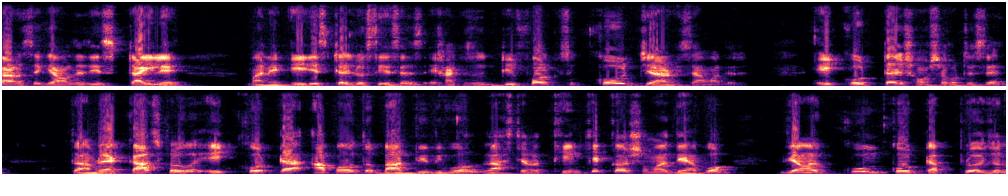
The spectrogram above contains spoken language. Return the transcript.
কারণ হচ্ছে কি, আমাদের যে স্টাইলে মানে এই যে স্টাইলটা সিএসএস এখানে কিছু ডিফল্ট কিছু কোড জেনারেট হয়েছে আমাদের। এই কোডটাই সমস্যা করতেছে। তো আমরা এক কাজ করব, এই কোডটা আপাতত বাদ দিয়ে দিব। লাস্টে আমরা থিম চেক করার সময় দেখাবো যে আমার কোন কোডটা প্রয়োজন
